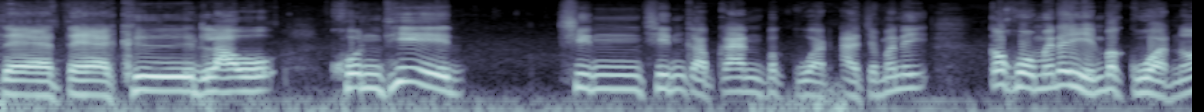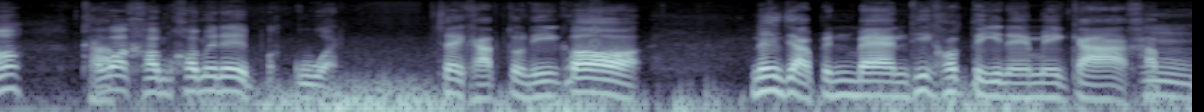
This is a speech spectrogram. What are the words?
แต่แต่คือเราคนที่ ชินชินกับการประกวด อาจจะไม่ได้ก็คงไม่ได้เห็นประกวดเนาะเพครับราะว่าเขาเขาไม่ได้ประกวด ใช่ครับตัวนี้ก็เนื่องจากเป็นแบรนด์ที่เขาตีในอเมริกาครับ อืม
